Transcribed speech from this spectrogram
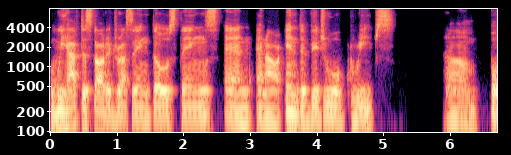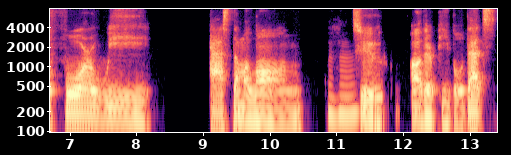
we have to start addressing those things and, and our individual griefs um, before we pass them along mm-hmm. to other people. That's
